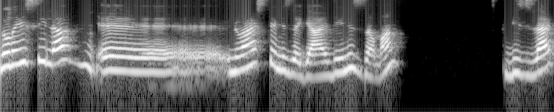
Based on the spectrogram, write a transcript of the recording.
Dolayısıyla e, üniversitemize geldiğiniz zaman bizler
